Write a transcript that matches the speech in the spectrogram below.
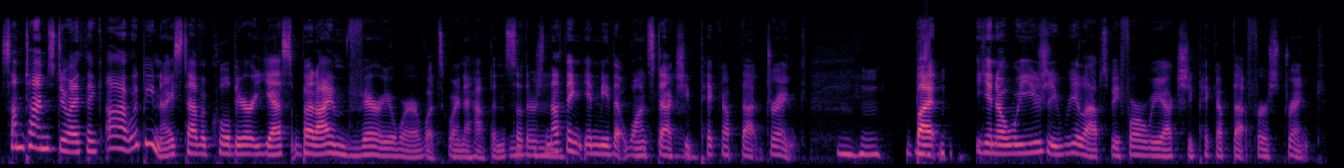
Sometimes do I think, ah, it would be nice to have a cool beer? Yes, but I'm very aware of what's going to happen. So there's Mhm. nothing in me that wants to actually pick up that drink. Mhm. But, you know, we usually relapse before we actually pick up that first drink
